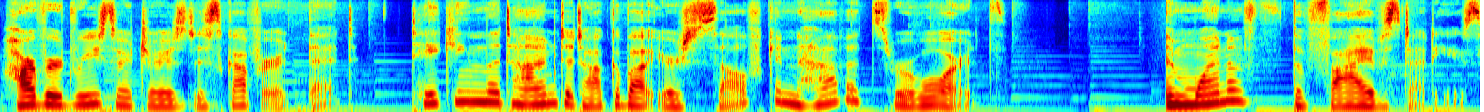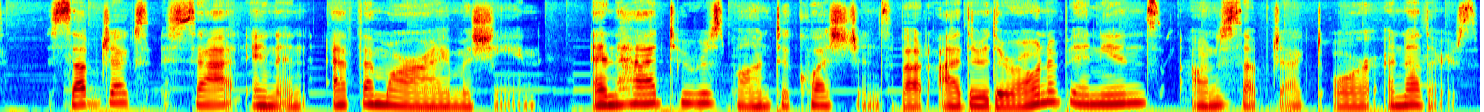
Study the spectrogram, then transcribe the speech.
Harvard researchers discovered that taking the time to talk about yourself can have its rewards. In one of the five studies, subjects sat in an fMRI machine and had to respond to questions about either their own opinions on a subject or another's.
